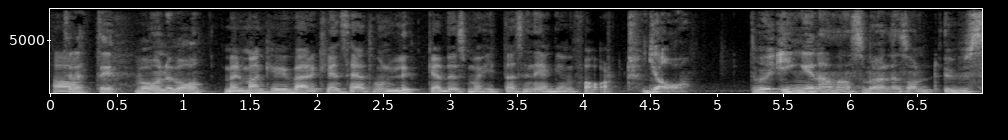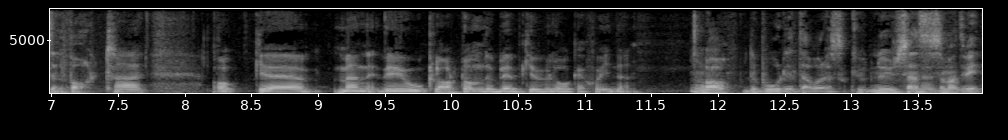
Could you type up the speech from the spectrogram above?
Ja. 30, vad hon nu var. Men man kan ju verkligen säga att hon lyckades med att hitta sin egen fart. Ja, det var ju ingen annan som höll en sån usel fart. Nej. Och, eh, men det är oklart om det blev kul att åka skidor. Ja, det borde inte ha varit så kul. Nu känns det som att vi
